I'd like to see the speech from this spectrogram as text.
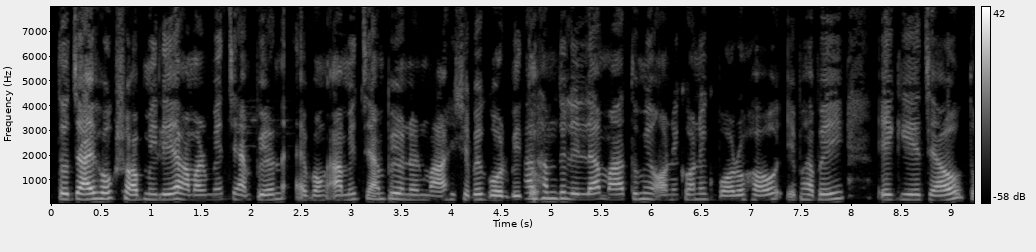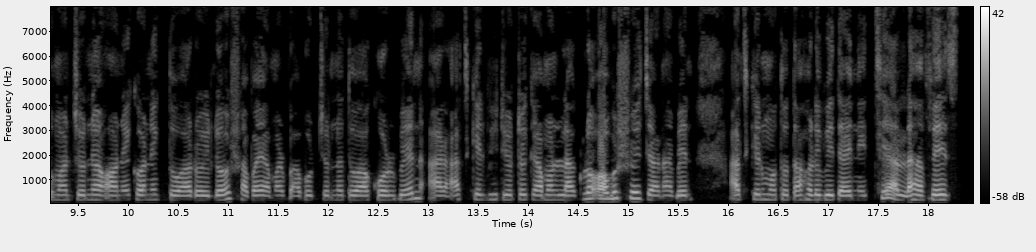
তো যাই হোক, সব মিলিয়ে আমার মেয়ে চ্যাম্পিয়ন এবং আমি চ্যাম্পিয়নের মা হিসেবে গর্বিত। আলহামদুলিল্লাহ, মা তুমি অনেক অনেক বড় হও, এভাবেই এগিয়ে যাও। তোমার জন্য অনেক অনেক দোয়া রইল। সবাই আমার বাবুর জন্য দোয়া করবেন। আর আজকের ভিডিওটা কেমন লাগল অবশ্যই জানাবেন। আজকের মতো তাহলে বিদায় নিচ্ছি। আল্লাহ হাফেজ।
